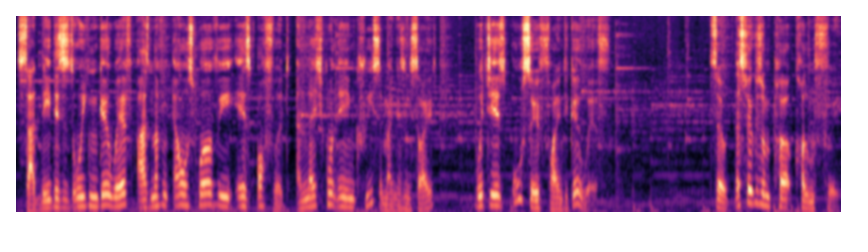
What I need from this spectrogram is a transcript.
Sadly, this is all you can go with as nothing else worthy is offered unless you want to increase the magazine size, which is also fine to go with. So let's focus on perk column 3.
